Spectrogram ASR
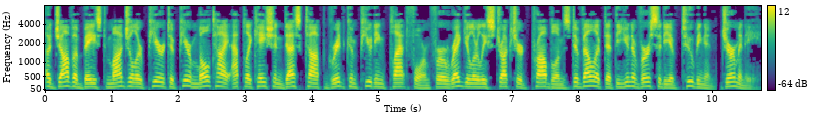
a Java-based modular peer-to-peer multi-application desktop grid computing platform for irregularly structured problems developed at the University of Tübingen Germany,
